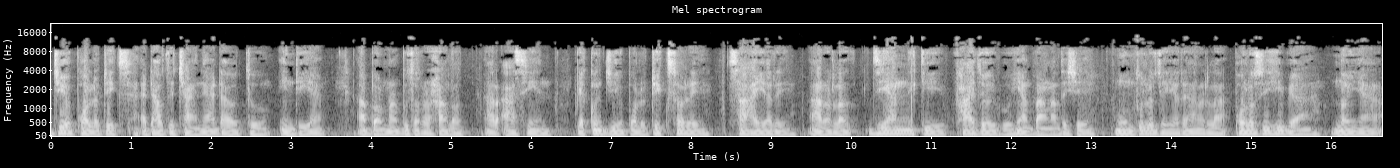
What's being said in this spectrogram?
জিও পলিটিক্স এটা হচ্ছে চাইনা এটা হতো ইন্ডিয়া আর বর্মার ভিতরের হালত আর আসিয়ান বেকুন জিও পলিটিক্সরে সাহায্যরে আর জিয়ান নাকি ফায়দা হইব হিয়ান বাংলাদেশে মন তুলে যাইয়ারে আনালা পলিসি হিবা নয়া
